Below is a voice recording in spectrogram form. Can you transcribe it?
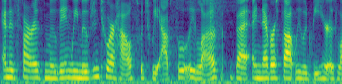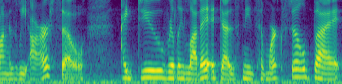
And as far as moving, we moved into our house, which we absolutely love, but I never thought we would be here as long as we are. So I do really love it. It does need some work still, but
